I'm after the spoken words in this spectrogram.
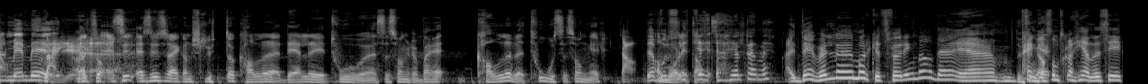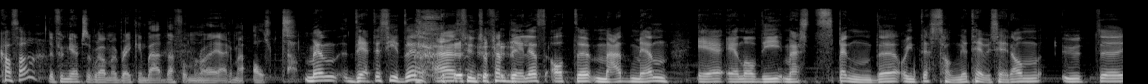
Ja. med mer! Altså, jeg, sy jeg syns de kan slutte å kalle det dele i to eh, sesonger, og bare kalle det to sesonger. Ja, hvorfor ikke? Jeg er helt enig. Nei, Det er vel eh, markedsføring, da. Det er penger som skal tjenes i kassa. Det fungerte så bra med Breaking Bad, derfor må jeg gjøre med alt. Men det til side. Jeg syns jo fremdeles at eh, Mad Men er en av de mest spennende og interessante TV-seriene ut eh,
